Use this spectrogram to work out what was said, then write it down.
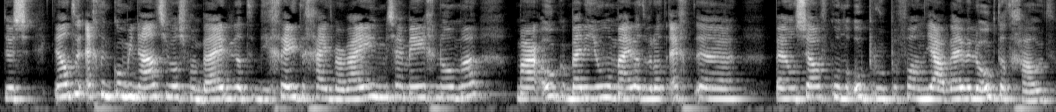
Dus ik denk dat het echt een combinatie was van beide. Dat die gretigheid waar wij in zijn meegenomen. Maar ook bij de jonge meiden dat we dat echt uh, bij onszelf konden oproepen. Van ja, wij willen ook dat goud.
